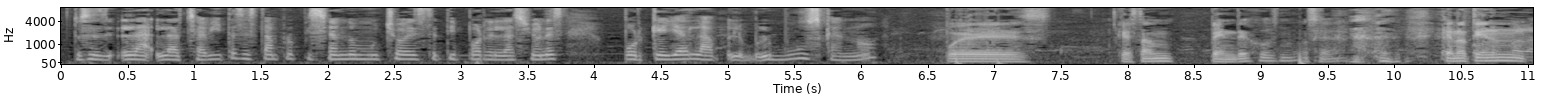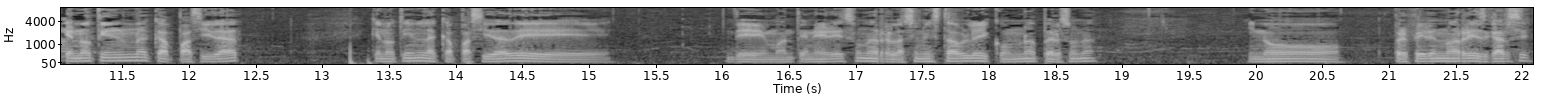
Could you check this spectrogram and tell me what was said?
Entonces, la, las chavitas están propiciando mucho este tipo de relaciones porque ellas la, la buscan, ¿no? Pues que están pendejos, ¿no? O sea, que no tienen que no tienen una capacidad que no tienen la capacidad de de mantener es una relación estable con una persona y no prefieren no arriesgarse.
